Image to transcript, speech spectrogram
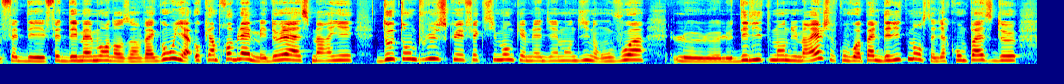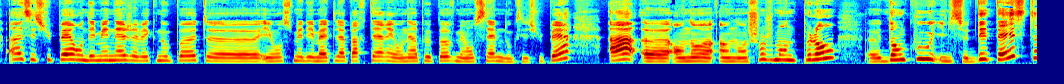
faites des faites des mamours dans un wagon, il y a aucun problème. Mais de là à se marier, d'autant plus que effectivement, comme l'a dit Amandine, on voit le, délitement du mariage, sauf qu'on voit pas le délitement. C'est-à-dire qu'on passe de ah c'est super, on déménage avec nos potes et on se met les matelas par terre et on est un peu pauvre mais on s'aime donc c'est super, à en, un, changement de plan. D'un coup, ils se détestent.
